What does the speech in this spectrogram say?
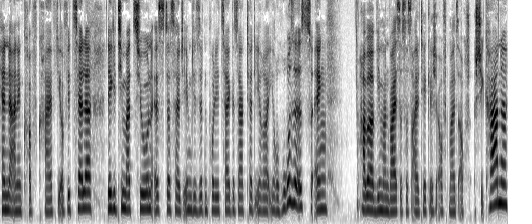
Hände an den Kopf greift. Die offizielle Legitimation ist, dass halt eben die Sittenpolizei gesagt hat, ihre, ihre Hose ist zu eng. Aber wie man weiß, ist es alltäglich oftmals auch Schikane.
